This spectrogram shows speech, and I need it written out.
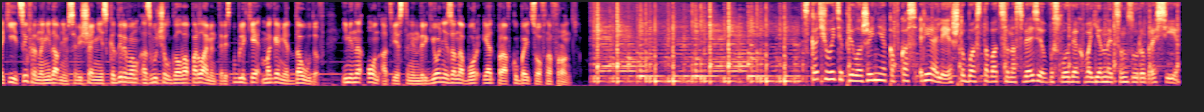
Такие цифры на недавнем совещании с Кадыровым озвучил глава парламента республики Магомед Даудов. Именно он ответственен в регионе за набор и отправку бойцов на фронт. Скачивайте приложение «Кавказ Реалии», чтобы оставаться на связи в условиях военной цензуры в России.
